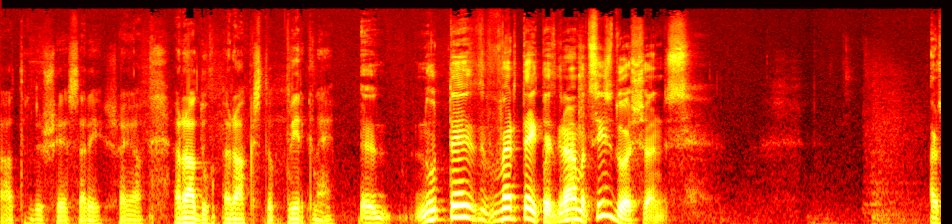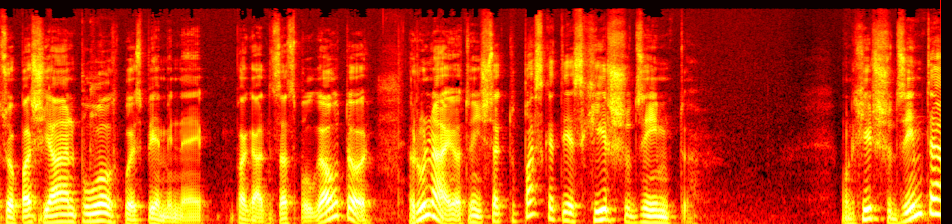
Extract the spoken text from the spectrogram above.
atradušies arī šajā radu rakstu virknē? E, nu, te var teikt, pēc grāmatas izdošanas ar šo pašu Jānu Polu, ko es pieminēju, pagātnes atspūgu autoru, runājot, viņš saka, tu paskaties Hiršu dzimtu. Un Hiršu dzimtā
